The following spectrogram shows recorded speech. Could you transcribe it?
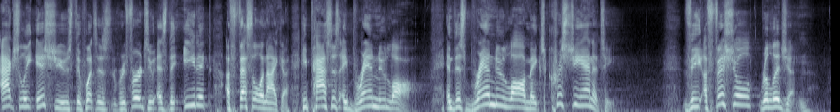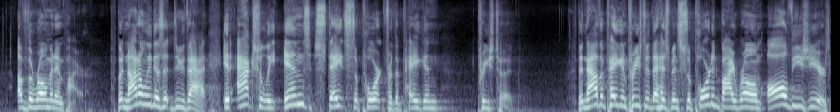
actually issues the, what is referred to as the Edict of Thessalonica. He passes a brand new law. And this brand new law makes Christianity the official religion of the Roman Empire. But not only does it do that, it actually ends state support for the pagan priesthood. That now the pagan priesthood that has been supported by Rome all these years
